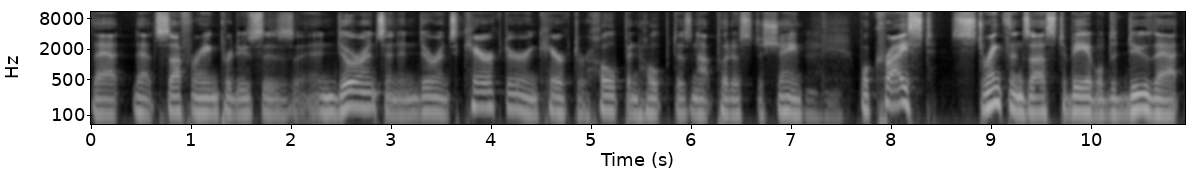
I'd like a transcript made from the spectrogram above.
that that suffering produces endurance, and endurance character, and character hope, and hope does not put us to shame. Well, Christ strengthens us to be able to do that.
